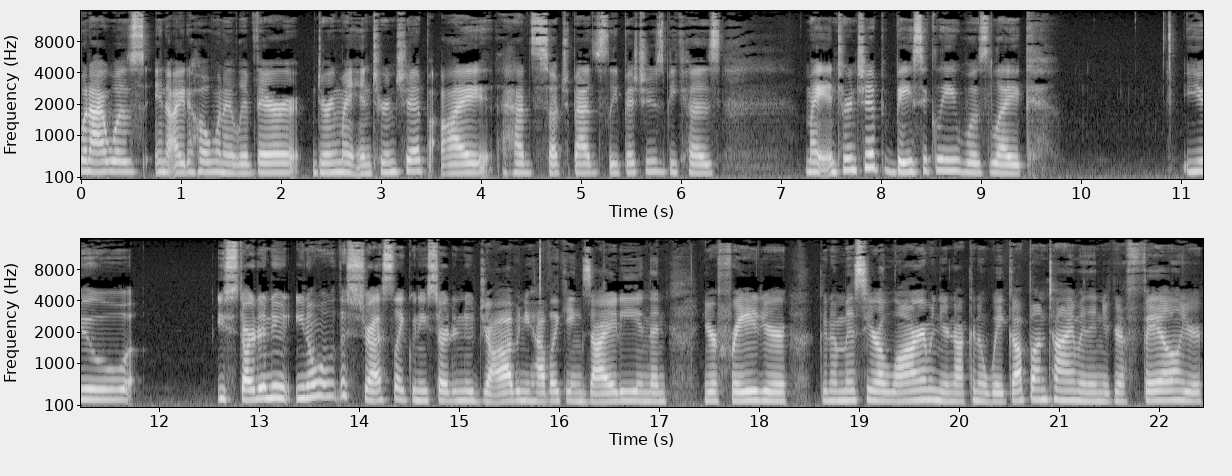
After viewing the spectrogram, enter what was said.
when I was in Idaho, when I lived there during my internship, I had such bad sleep issues because my internship basically was like you you start a new you know what the stress like when you start a new job and you have like anxiety and then you're afraid you're gonna miss your alarm and you're not gonna wake up on time and then you're gonna fail you're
